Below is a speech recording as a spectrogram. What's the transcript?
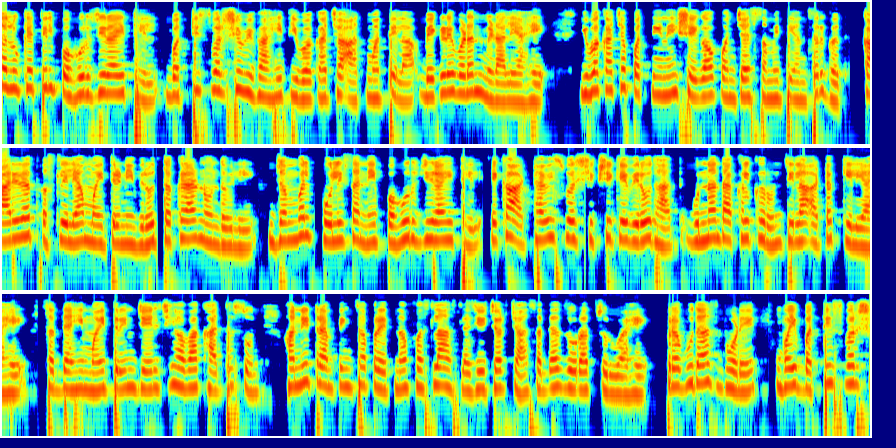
तालुक्यातील पहुरजिरा येथील बत्तीस वर्षीय विवाहित युवकाच्या आत्महत्येला वेगळे वळण मिळाले आहे. युवकाच्या पत्नीने शेगाव पंचायत समिती अंतर्गत कार्यरत असलेल्या मैत्रिणीविरुद्ध तक्रार नोंदवली. जंबल पोलिसांनी पहुरजिरा येथील एका अठ्ठावीस वर्ष शिक्षिकेविरोधात गुन्हा दाखल करून तिला अटक केली आहे. सध्या ही मैत्रीण जेलची हवा खात असून हनी ट्रॅम्पिंगचा प्रयत्न फसला असल्याची चर्चा सध्या जोरात सुरू आहे. प्रभुदास भोडे वय बत्तीस वर्ष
